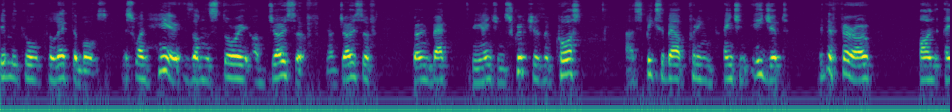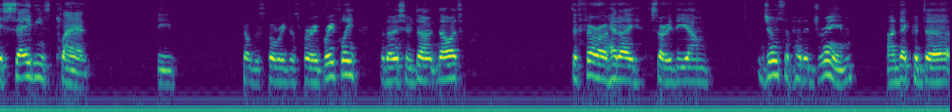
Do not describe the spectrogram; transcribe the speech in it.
biblical collectibles. This one here is on the story of Joseph. Now Joseph, going back to the ancient scriptures, of course, uh, speaks about putting ancient Egypt with the Pharaoh on a savings plan. He tell the story just very briefly for those who don't know it. The Pharaoh had a sorry, the um, Joseph had a dream, and they could uh,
